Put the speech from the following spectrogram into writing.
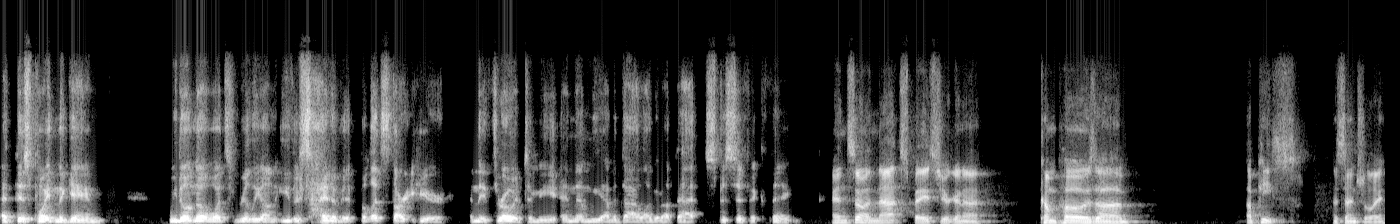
at this point in the game we don't know what's really on either side of it, but let's start here. And they throw it to me, and then we have a dialogue about that specific thing. And so, in that space, you're gonna compose a a piece essentially,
